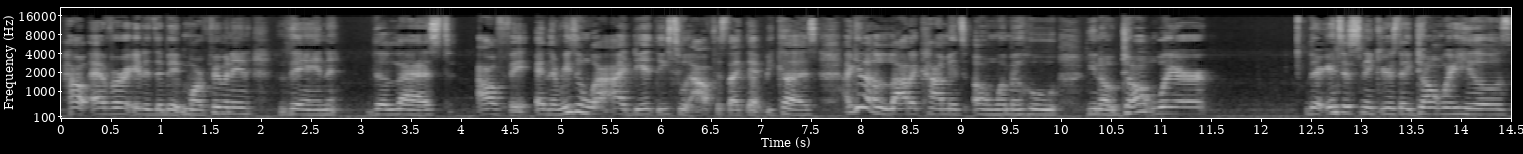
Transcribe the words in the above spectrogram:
However, it is a bit more feminine than the last outfit. And the reason why I did these two outfits like that because I get a lot of comments on women who you know don't wear they're into sneakers they don't wear heels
